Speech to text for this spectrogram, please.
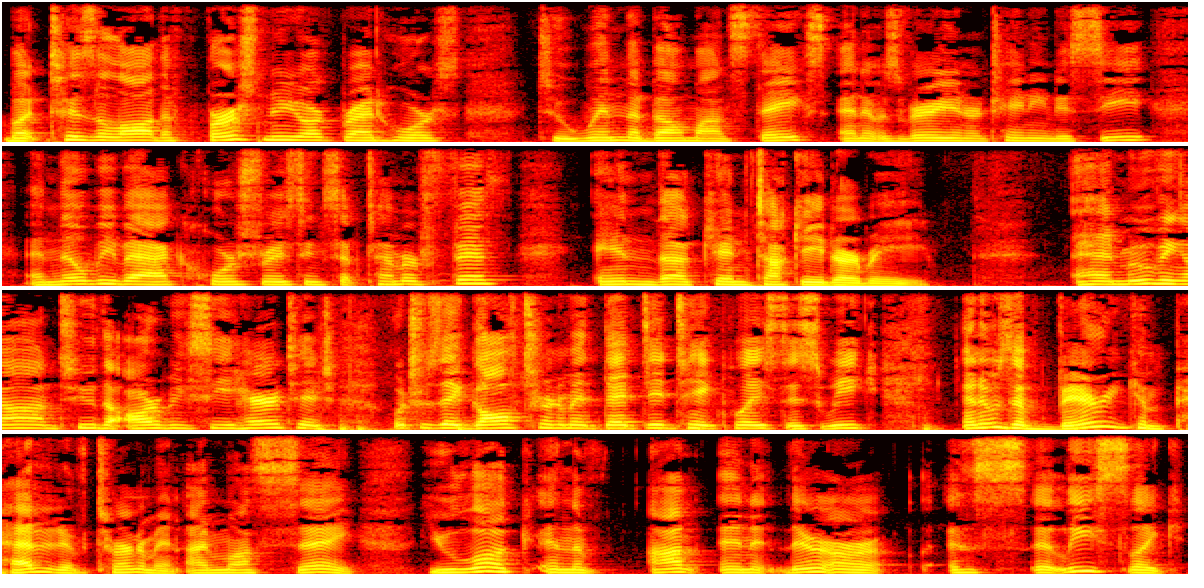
But Tiz the Law, the first New York bred horse to win the Belmont Stakes, and it was very entertaining to see. And they'll be back horse racing September 5th in the Kentucky Derby. And moving on to the RBC Heritage, which was a golf tournament that did take place this week, and it was a very competitive tournament, I must say. You look and the and there are at least like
